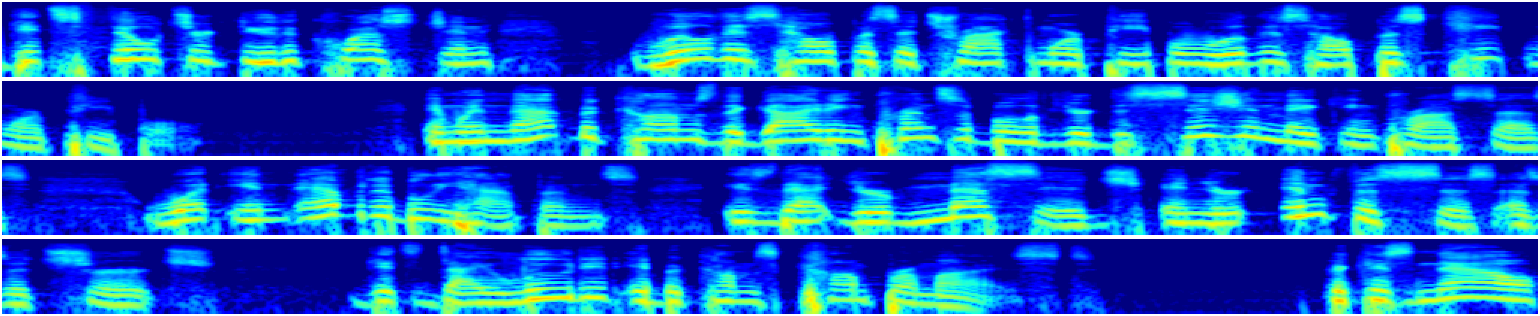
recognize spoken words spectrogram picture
gets filtered through the question will this help us attract more people? Will this help us keep more people? And when that becomes the guiding principle of your decision making process, what inevitably happens is that your message and your emphasis as a church gets diluted, it becomes compromised. Because now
